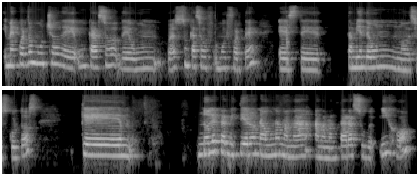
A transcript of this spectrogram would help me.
Y me acuerdo mucho de un caso de un, pues es un caso muy fuerte, este, también de uno de sus cultos, que no le permitieron a una mamá amamantar a su hijo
